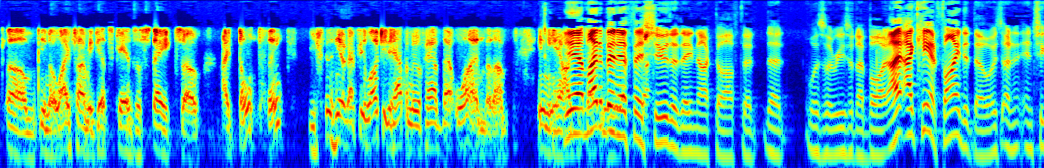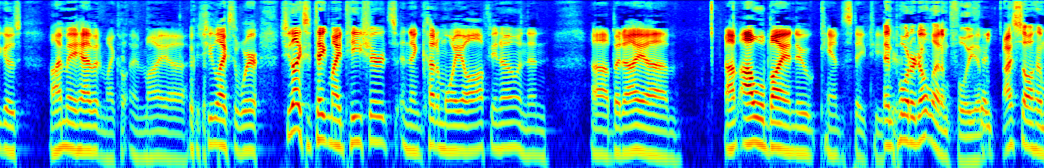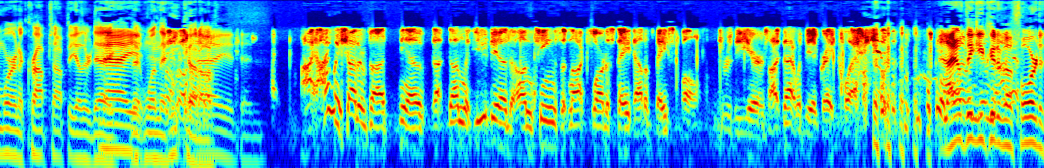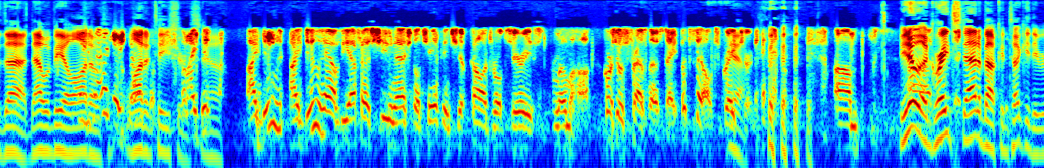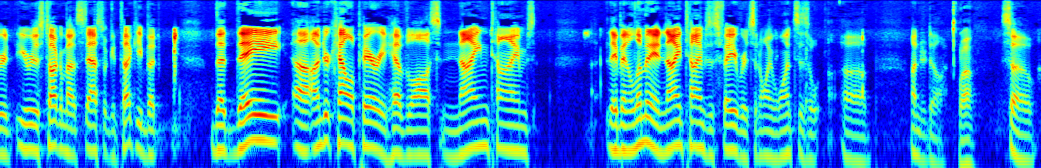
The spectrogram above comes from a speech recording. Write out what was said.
um, you know, lifetime against Kansas State. So I don't think you know I'd be lucky to happen to have had that one. But um, anyhow, Yeah, it might have been FSU that they knocked off. That that was the reason I bought. I, I can't find it though. And, and she goes, I may have it in my cl- in my because she likes to wear. She likes to take my T-shirts and then cut them way off, you know, and then. Uh, but I um, um, I will buy a new Kansas State T-shirt. And Porter, don't let him fool you. I saw him wearing a crop top the other day. Nah, that one that he didn't. cut Nah, off. you didn't. I, I wish I'd have, uh, you know, done what you did on teams that knocked Florida State out of baseball through the years. I, that would be a great collection. I don't think you could have afforded. that. That would be a lot Exactly. of lot of T-shirts. But I do, yeah. I do, I do have the FSU National Championship College World Series from Omaha. Of course, it was Fresno State, but still, it's a great Yeah. shirt. um, You know, a Uh, great stat about Kentucky. They were, you were just talking about stats with Kentucky, but that they uh, under Calipari have lost nine times. They've been eliminated nine times as favorites and only once as a uh, underdog. Wow. So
